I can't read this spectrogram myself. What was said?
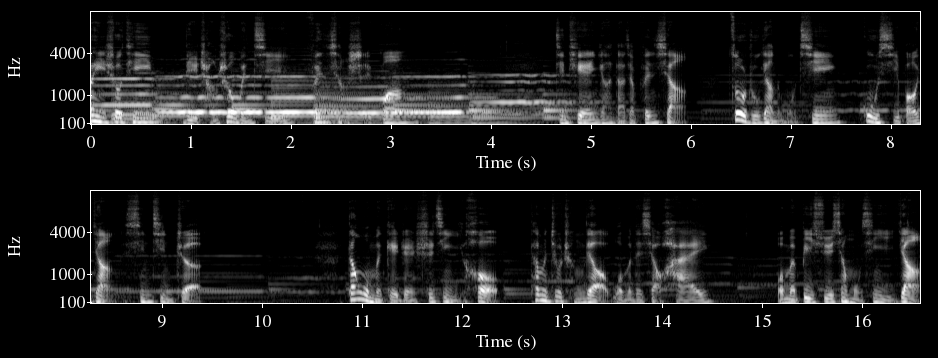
欢迎收听李长寿文集分享时光。今天要和大家分享：做乳养的母亲，顾惜保养新进者。当我们给人施禁以后，他们就成了我们的小孩。我们必须像母亲一样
